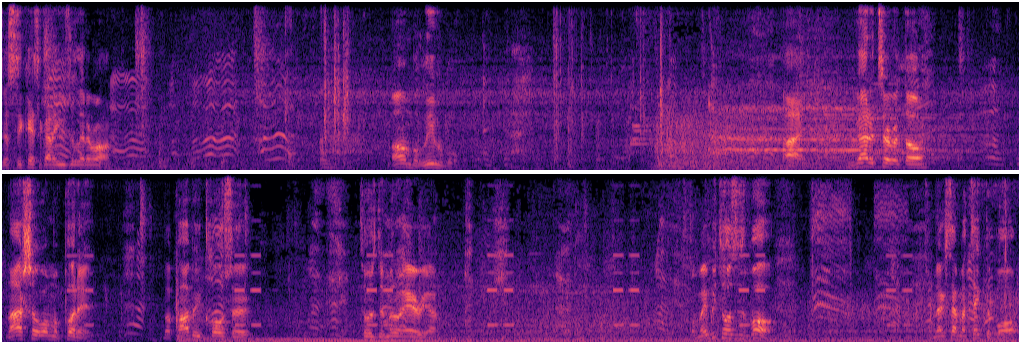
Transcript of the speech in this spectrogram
Just in case I gotta use it later on. Unbelievable. Alright, we got a turret though. Not sure where I'm gonna put it, but probably closer towards the middle area. Or maybe towards this vault. So next time I take the vault,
